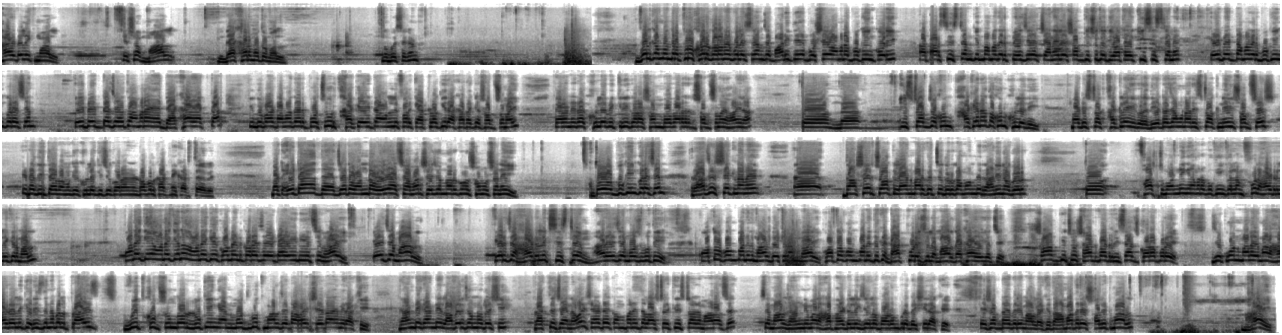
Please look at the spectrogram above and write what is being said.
Hydraulic মাল, এসব মাল দেখার মতো মাল। নব্বই সেকেন্ড। ওয়েলকাম বন্ধুরা, প্রখর গরমে বলেছিলাম যে বাড়িতে বসেও আমরা বুকিং করি আর তার সিস্টেম কিন্তু আমাদের পেজে চ্যানেলে সব কিছুতে দেওয়া থাকে কি সিস্টেমে এই বেডটা আমাদের বুকিং করেছেন। এই বেডটা যেহেতু আমরা দেখায় একটা, কিন্তু বাট আমাদের প্রচুর থাকে। এটা অনলি ফর ক্যাটলগই রাখা থাকে সব সময় কারণ এটা খুলে বিক্রি করা সম্ভব আর সবসময় হয় না। তো স্টক যখন থাকে না তখন খুলে দিই। বাট স্টক থাকলেই করে দিই। এটা যেমন আর স্টক নেই, সব শেষ। এটা দিতে হবে, আমাকে খুলে কিছু করার নেই ডবল খাটনি খাটতে হবে। বাট এটা যেহেতু অন দা হয়ে আছে আমার, সেই জন্য আর কোনো সমস্যা নেই। তো বুকিং করেছেন রাজেশ শেখ নামে দাসের চক ল্যান্ডমার্ক হচ্ছে দুর্গা মন্দির, রানীনগর। তো ফার্স্ট মর্নিং আমরা বুকিং করলাম ফুল হাইড্রোলিকের মাল। অনেকে অনেকে না, অনেকে কমেন্ট করে যে, এটাই নিয়েছি ভাই। এই যে মাল এর যে হাইড্রোলিক সিস্টেম আর এই যে মজবুতি, কত কোম্পানির মাল দেখলাম ভাই, কত কোম্পানি থেকে ডাক পড়েছিল, মাল দেখা হয়ে গেছে। সব কিছু ছাটবাট রিসার্চ করার পরে যে কোন মালের মাল হাইড্রোলিক রিজনেবল প্রাইস উইথ খুব সুন্দর লুকিং অ্যান্ড মজবুত মাল যেটা হয়, সেটা আমি রাখি। ঘান্ডি ঘান্ডি লাভের জন্য বেশি রাখতে চাই না। ওই সাইডে কোম্পানিতে লাস্টের ক্রিস্টালের মাল আছে, সে মাল ঝান্ডি মাল হাফ হাইড্রোলিক যেগুলো বহরমপুরে বেশি রাখে, এসব টাইপেরই মাল রাখে। তো আমাদের এই সলিড মাল, ভাই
